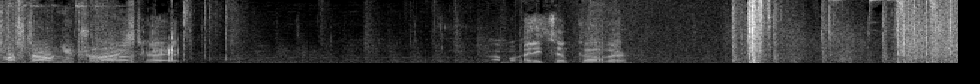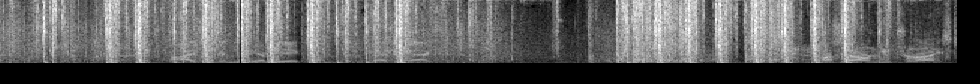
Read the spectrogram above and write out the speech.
Hostile neutralized. Okay. I need some cover. Isaac, can you hear me? Come a little back, back. Hostile neutralized.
